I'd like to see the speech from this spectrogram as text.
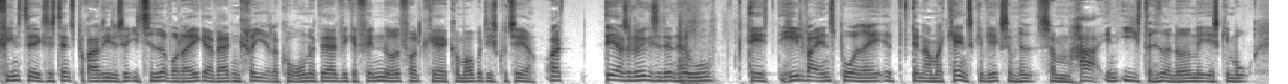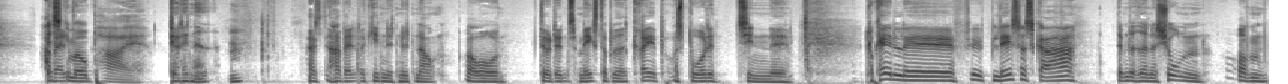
fineste eksistensberettigelse i tider, hvor der ikke er hverken krig eller corona, det er, at vi kan finde noget, folk kan komme op og diskutere. Og det er altså lykkedes i den her uge. Det hele var ansporet af, at den amerikanske virksomhed, som har en is, der hedder noget med Eskimo. Har Eskimo valgt, Pie. Det var den hed. Mm. Har, har valgt at give den et nyt navn. Og det var den, som Ekstrabladet greb og spurgte sin øh, lokale øh, læserskare, dem der hedder Nationen, om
